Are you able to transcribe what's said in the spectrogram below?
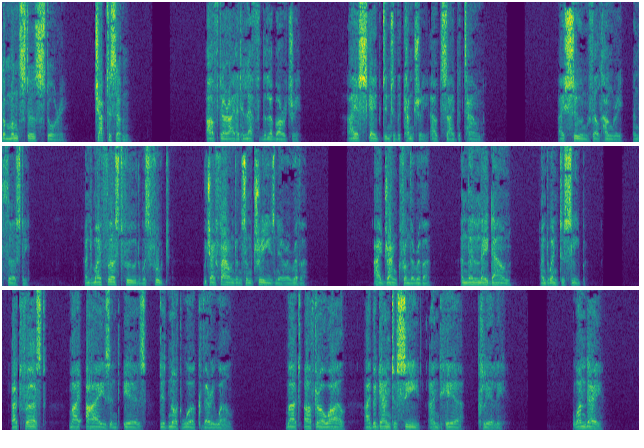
The Monster's Story Chapter 7 After I had left the laboratory, I escaped into the country outside the town. I soon felt hungry and thirsty, and my first food was fruit, which I found on some trees near a river. I drank from the river, and then lay down and went to sleep. At first, my eyes and ears did not work very well. But after a while, I began to see and hear clearly. One day,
